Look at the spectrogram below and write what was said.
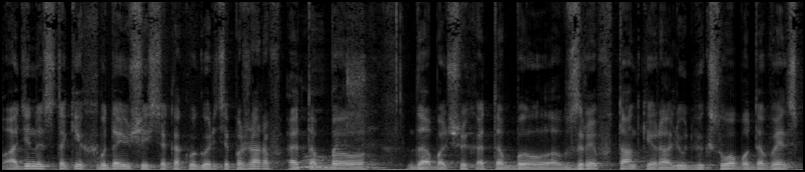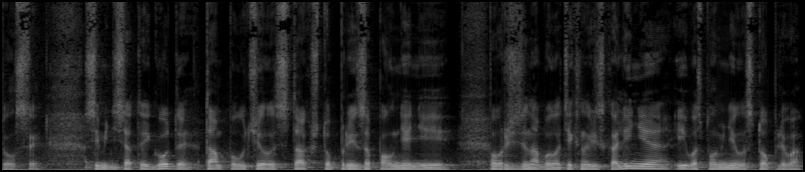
Один из таких выдающихся, как вы говорите, пожаров, это ну, был, больших. да, больших, это был взрыв танкера Людвиг Свобода в Энспилсе. 70-е годы там получилось так, что при заполнении повреждена была технологическая линия и воспламенилось топливо.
